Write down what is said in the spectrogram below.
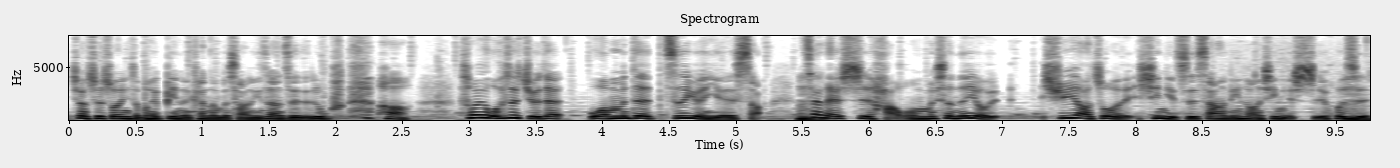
教师说，你怎么会病人看那么少？你这样子入哈，所以我是觉得我们的资源也少。再来是好，我们可能有。需要做心理咨商、临床心理师，或是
